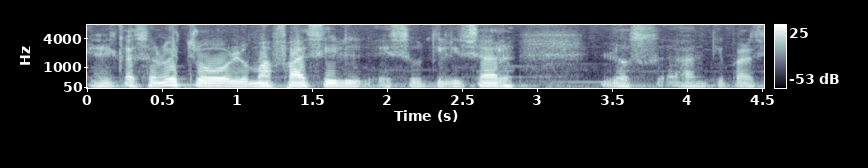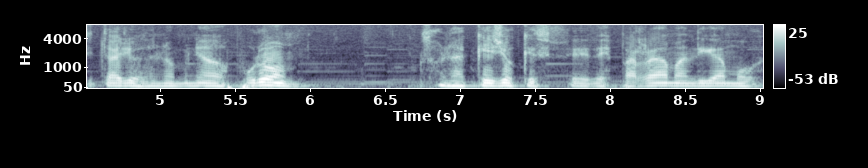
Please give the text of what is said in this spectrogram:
en el caso nuestro lo más fácil es utilizar los antiparasitarios denominados purón. Son aquellos que se desparraman, digamos,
